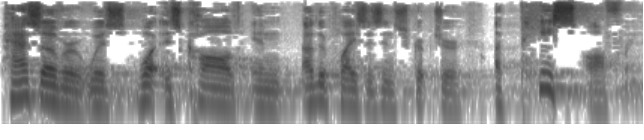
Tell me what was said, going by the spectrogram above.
Passover was what is called in other places in Scripture a peace offering.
